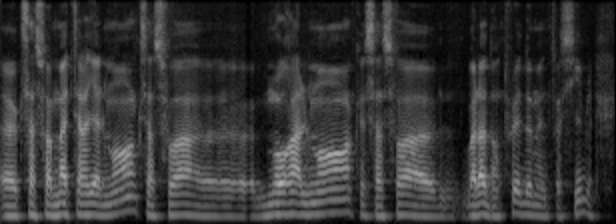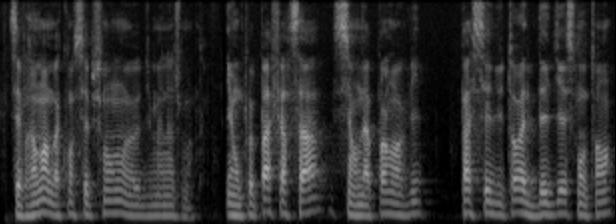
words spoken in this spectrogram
euh, que ça soit matériellement, que ça soit euh, moralement, que ça soit euh, voilà dans tous les domaines possibles. C'est vraiment ma conception du management. Et on peut pas faire ça si on n'a pas envie de passer du temps et de dédier son temps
